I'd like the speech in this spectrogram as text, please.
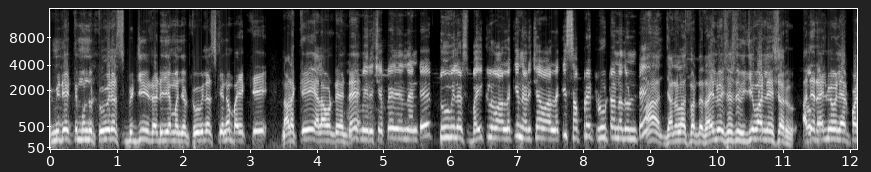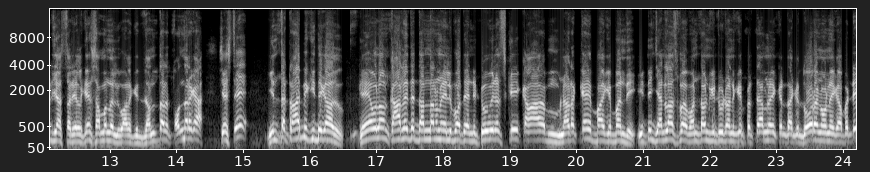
ఇమీడియట్లీ ముందు టూ వీలర్స్ బ్రిడ్జి రెడీ చేయమని చెప్పి టూ వీలర్స్కి బైక్కి నడక్కి ఎలా ఉంటాయంటే మీరు చెప్పేది ఏంటంటే టూ వీలర్స్ బైకుల వాళ్ళకి నడిచే వాళ్ళకి సపరేట్ రూట్ అన్నది ఉంటే జనరల్ హాస్పిటల్ రైల్వే స్టేషన్ విజయవాడలో వేశారు. అదే రైల్వే వాళ్ళు ఏర్పాటు చేస్తారు. వీళ్ళకి ఏం సంబంధం వాళ్ళకి తొందరగా చేస్తే ఇంత ట్రాఫిక్ ఇది కాదు. కేవలం కార్లు అయితే దందనం వెళ్ళిపోతాయండి. టూ వీలర్స్కి నడకే బాగా ఇబ్బంది. ఇటు జనరల్ హాస్పిటల్ వన్ టౌన్కి టూ టౌన్కి ప్రత్యామ్నాయం ఇక్కడ దగ్గర దూరంగా ఉన్నాయి కాబట్టి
